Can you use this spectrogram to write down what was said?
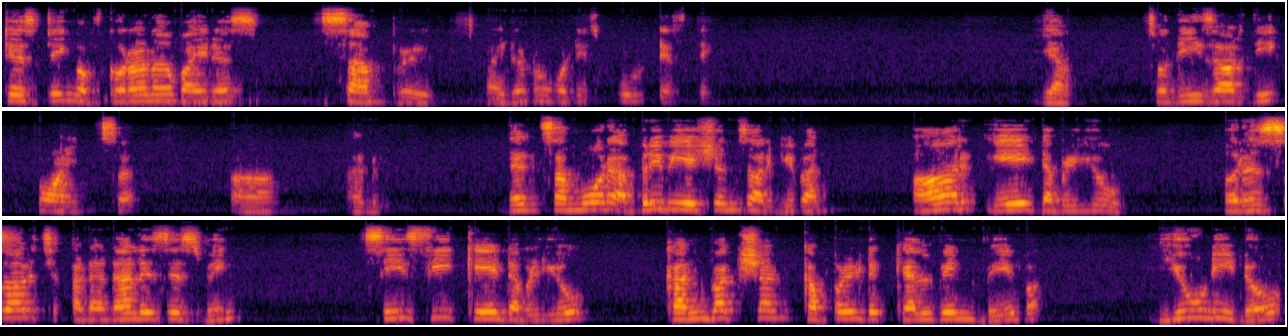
testing of coronavirus samples. I don't know what is pool testing. Yeah. So these are the points. Um, then some more abbreviations are given. RAW, Research and Analysis Wing. CCKW, Convection Coupled Kelvin Wave. UNIDO,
